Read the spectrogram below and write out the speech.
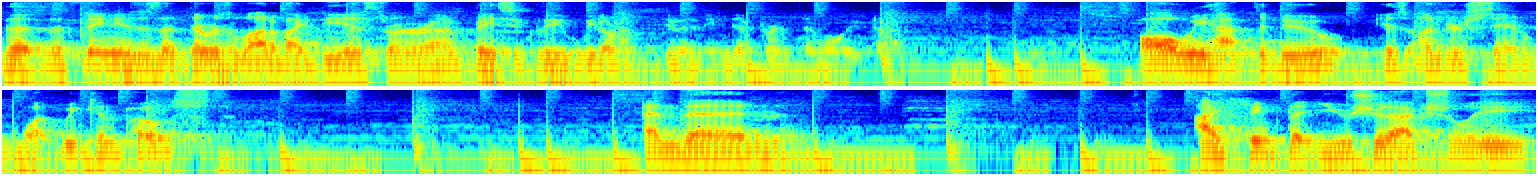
the the thing is, is that there was a lot of ideas thrown around. Basically, we don't have to do anything different than what we've done. All we have to do is understand what we can post, and then I think that you should actually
